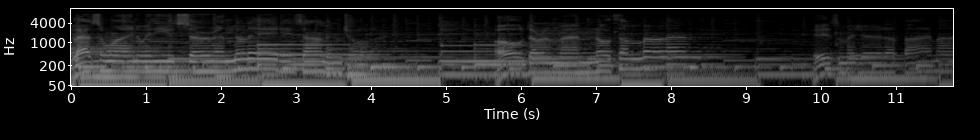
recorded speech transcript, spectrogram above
Glass of wine with you, sir, and the ladies I'm enjoy. Old Durham and Northumberland is measured up by my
